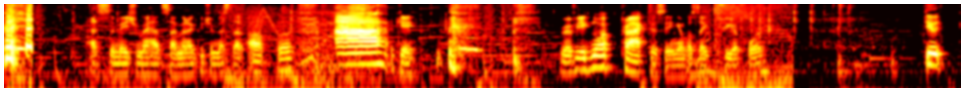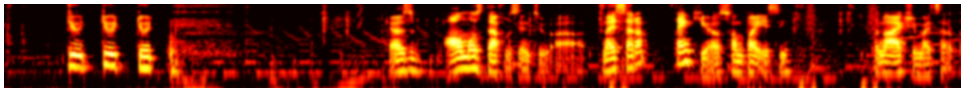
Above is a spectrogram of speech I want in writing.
Estimation my head, Simon. I could you mess that up? ah, okay. if you ignore practicing, it was like three or four. Dude, dude, dude, dude. Yeah, this is almost definitely into uh, nice setup. Thank you. I was by Issy. But not actually my setup.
